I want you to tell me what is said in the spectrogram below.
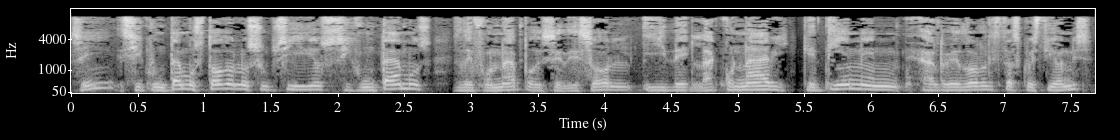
¿sí? Si juntamos todos los subsidios, si juntamos de FONAPO, de Cedesol y de la CONAVI, que tienen alrededor de estas cuestiones,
